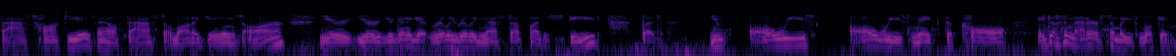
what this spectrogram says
fast hockey is and how fast a lot of games are, you're you're you're gonna get really, really messed up by the speed. But you always, always make the call. It doesn't matter if somebody's looking.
